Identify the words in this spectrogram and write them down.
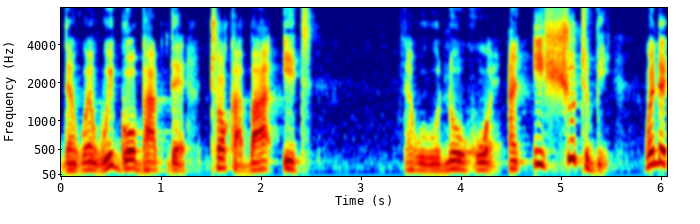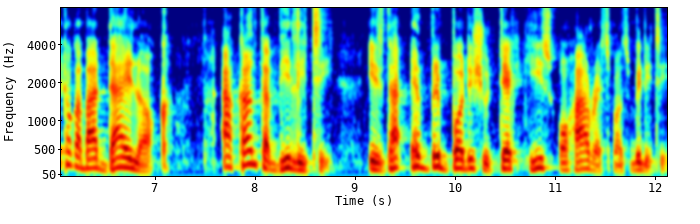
Then when we go back there talk about it then we will know where. And it should be when they talk about dialogue, accountability is that everybody should take his or her responsibility.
